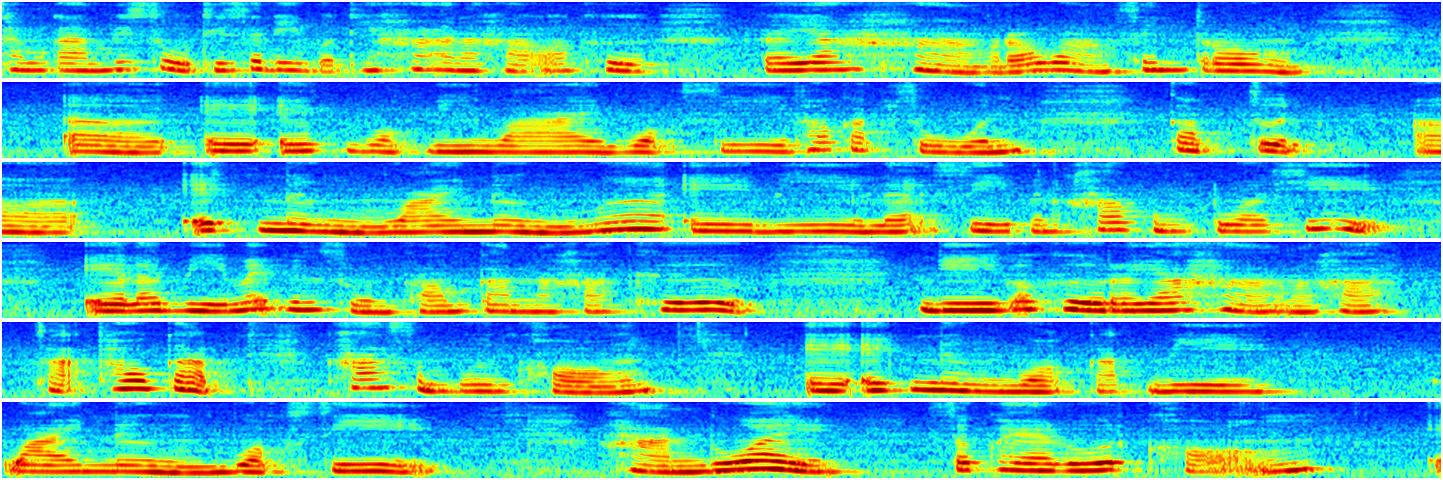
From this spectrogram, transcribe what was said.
ทำการพิสูจน์ทฤษฎีบทที่ 5 นะคะ ก็คือ ระยะห่างระหว่างเส้นตรง ax บวก by บวก c เท่ากับ 0 กับจุดเอ่อ x 1 y 1เมื่อ a b และ c เป็นค่าคงตัวที่ a และ b ไม่เป็นศูนย์พร้อมกันนะคะ คือ d ก็คือระยะห่างนะคะ จะเท่ากับค่าสมบูรณ์ของ ax 1บวกกับ b y 1บวก c หารด้วย square root ของ a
